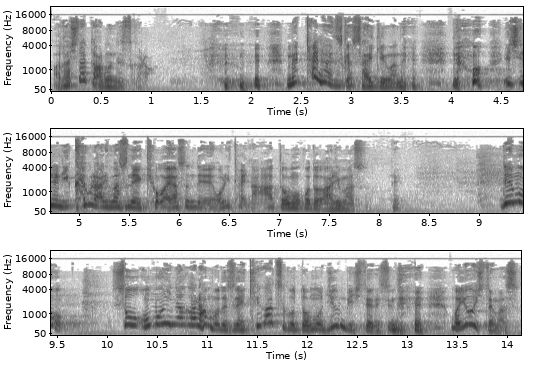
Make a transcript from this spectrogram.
私だってあるんですから。めったにないですか最近はね。でも1年に1回ぐらいありますね。今日は休んでおりたいなと思うことがあります、ね、でもそう思いながらもですね気が付くことをもう準備してですね もう用意してます。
